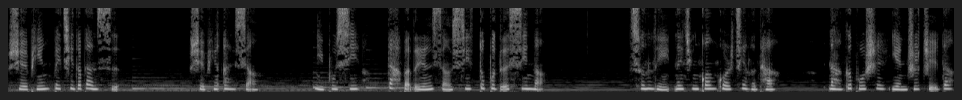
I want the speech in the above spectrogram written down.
雪萍被气得半死。雪萍暗想：你不吸，大把的人想吸都不得吸呢。村里那群光棍见了他。哪个不是眼直直的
